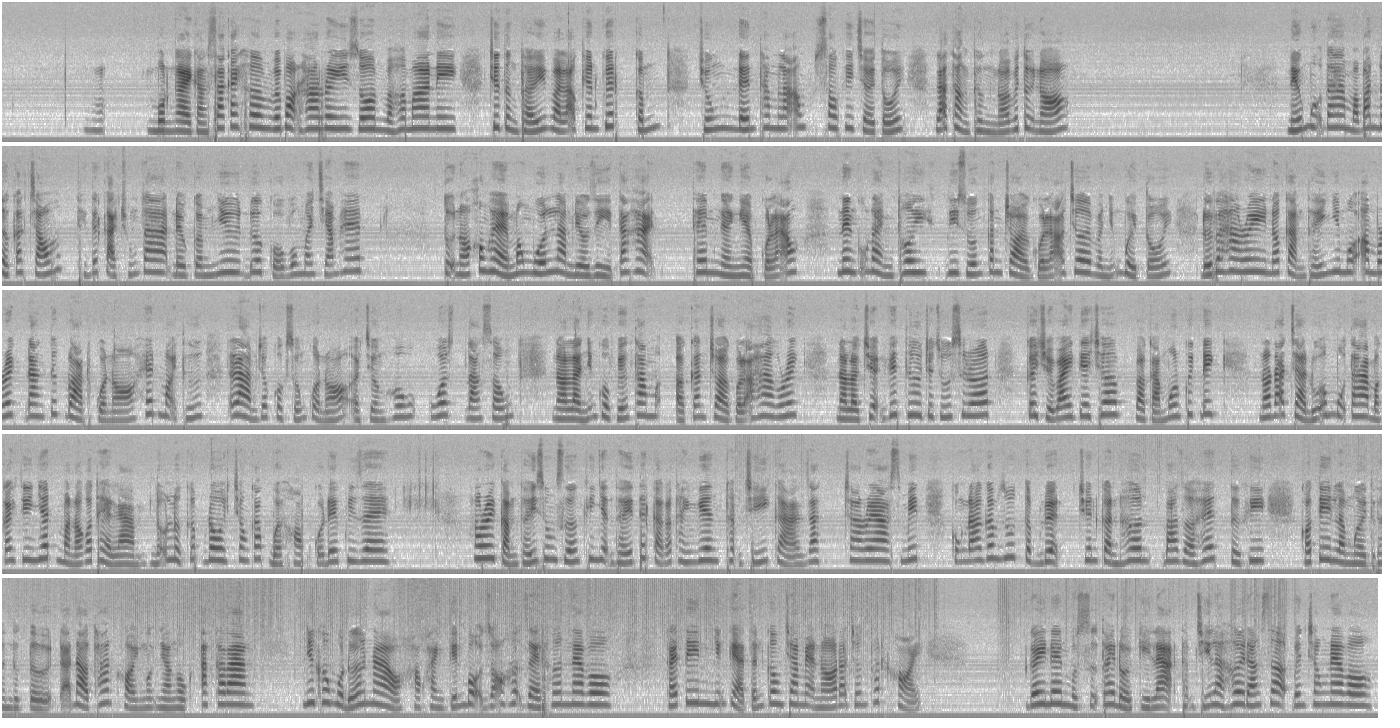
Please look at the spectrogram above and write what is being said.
một ngày càng xa cách hơn với bọn Harry, Ron và Hermione chưa từng thấy và lão kiên quyết cấm chúng đến thăm lão sau khi trời tối. Lão thẳng thừng nói với tụi nó. Nếu mụ ta mà bắt được các cháu thì tất cả chúng ta đều cầm như đưa cổ vô máy chém hết. Tụi nó không hề mong muốn làm điều gì tác hại thêm nghề nghiệp của lão nên cũng đành thôi đi xuống căn tròi của lão chơi vào những buổi tối. Đối với Harry, nó cảm thấy như mụ Umbridge đang tước đoạt của nó hết mọi thứ đã làm cho cuộc sống của nó ở trường Hogwarts đáng sống. Nào là những cuộc viếng thăm ở căn tròi của lão Hagrid, nào là chuyện viết thư cho chú Sirius, cây chổi bay tia chớp và cả môn Quidditch. Nó đã trả đũa mụ ta bằng cách duy nhất mà nó có thể làm, nỗ lực gấp đôi trong các buổi họp của DQG. Harry cảm thấy sung sướng khi nhận thấy tất cả các thành viên, thậm chí cả Zachariah Smith cũng đã gấp rút tập luyện chuyên cần hơn bao giờ hết từ khi có tin là 10 tử thần thực tử đã đào thoát khỏi nhà ngục Akaban. Nhưng không một đứa nào học hành tiến bộ rõ hợt dệt hơn Neville. Cái tin những kẻ tấn công cha mẹ nó đã trốn thoát khỏi gây nên một sự thay đổi kỳ lạ, thậm chí là hơi đáng sợ bên trong Neville.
